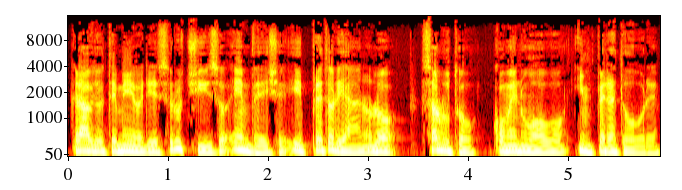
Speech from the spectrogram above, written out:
Claudio temeva di essere ucciso e invece il pretoriano lo salutò come nuovo imperatore.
